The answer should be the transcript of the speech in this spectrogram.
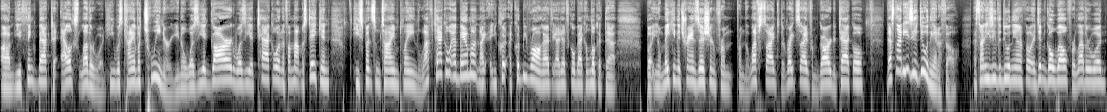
Um, you think back to Alex Leatherwood. He was kind of a tweener. You know, was he a guard? Was he a tackle? And if I'm not mistaken, he spent some time playing left tackle at Bama. And I, you could, I could be wrong. I'd have, to, I'd have to go back and look at that. But you know, making the transition from from the left side to the right side, from guard to tackle, that's not easy to do in the NFL. That's not easy to do in the NFL. It didn't go well for Leatherwood.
